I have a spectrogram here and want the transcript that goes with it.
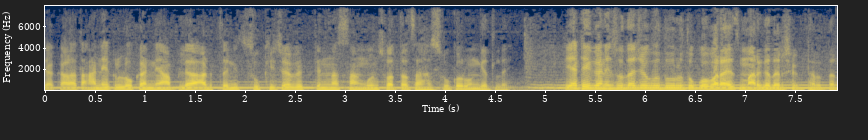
घडीच्या काळात अनेक लोकांनी आपल्या अडचणीत चुकीच्या व्यक्तींना सांगून स्वतःचा हसू करून घेतलंय. या ठिकाणी सुद्धा जगदूर तो मार्गदर्शक ठरतात.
